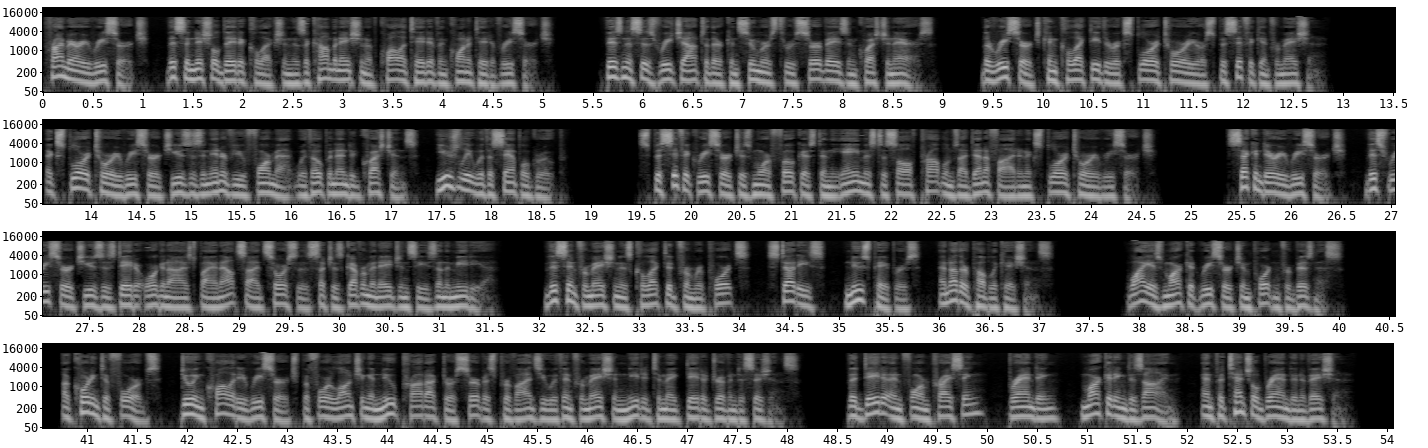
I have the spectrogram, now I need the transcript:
Primary research this initial data collection is a combination of qualitative and quantitative research. Businesses reach out to their consumers through surveys and questionnaires. The research can collect either exploratory or specific information. Exploratory research uses an interview format with open ended questions, usually with a sample group. Specific research is more focused and the aim is to solve problems identified in exploratory research. Secondary research this research uses data organized by an outside sources such as government agencies and the media. This information is collected from reports, studies, newspapers, and other publications. Why is market research important for business? According to Forbes, doing quality research before launching a new product or service provides you with information needed to make data driven decisions. The data inform pricing, branding, marketing design, and potential brand innovation.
